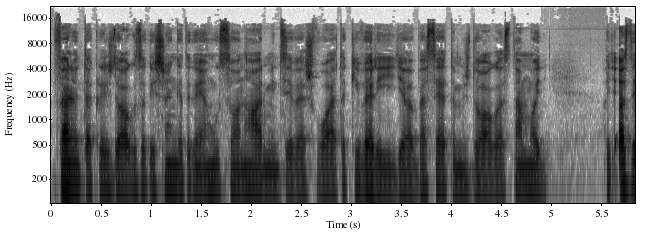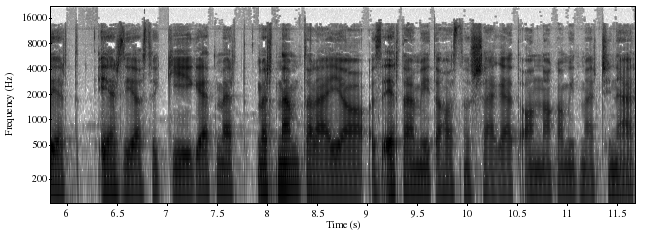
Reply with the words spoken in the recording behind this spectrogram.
felnőttekkel is dolgozok, és rengeteg olyan 20-30 éves volt, akivel így beszéltem és dolgoztam, hogy, hogy azért érzi azt, hogy kiéget, mert, mert nem találja az értelmét, a hasznosságát annak, amit már csinál.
